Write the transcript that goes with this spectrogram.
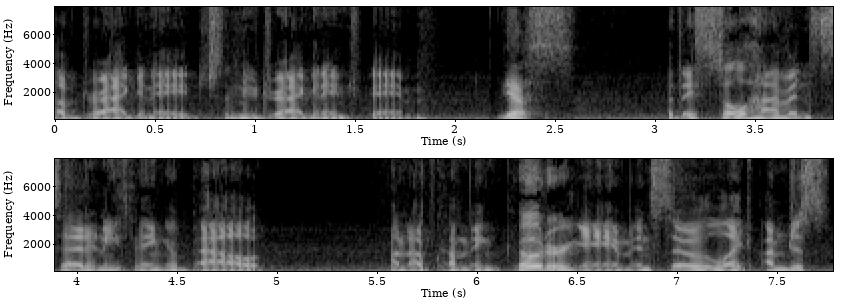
of Dragon Age, the new Dragon Age game, Yes. but they still haven't said anything about an upcoming KOTOR game. And so, like, I'm just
